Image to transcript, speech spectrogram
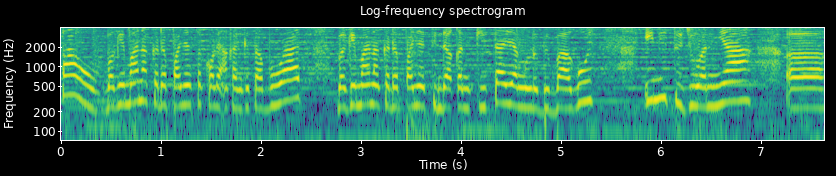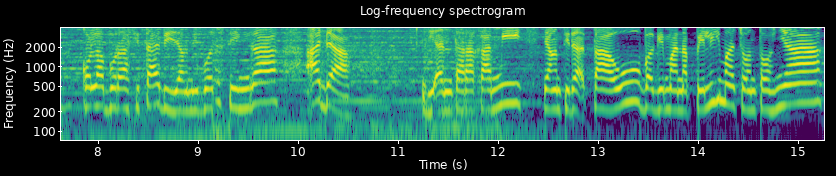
tahu bagaimana ke depannya sekolah yang akan kita buat, bagaimana ke depannya tindakan kita yang lebih bagus. Ini tujuannya uh, kolaborasi tadi yang dibuat sehingga ada di antara kami yang tidak tahu bagaimana P5 contohnya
